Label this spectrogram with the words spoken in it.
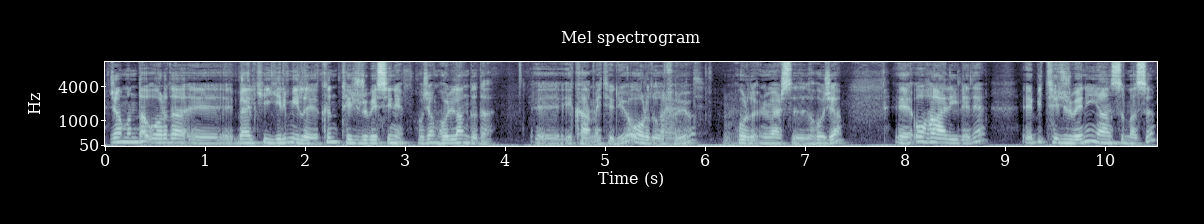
Hocamın da orada e, belki 20 yıla yakın tecrübesini hocam Hollanda'da e, ikamet ediyor. Orada evet. oturuyor. Orada üniversitede de hoca. E, o haliyle de e, bir tecrübenin yansıması.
